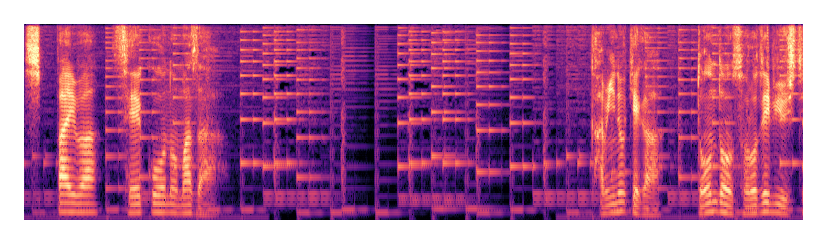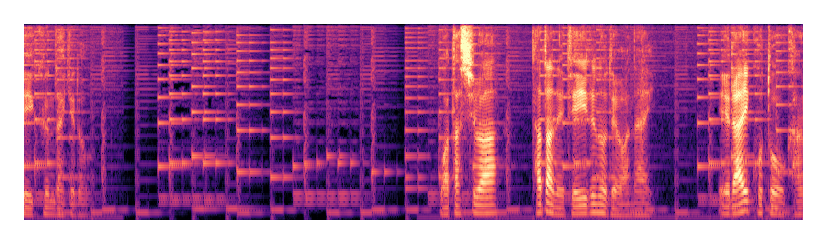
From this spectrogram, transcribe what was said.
失敗は成功のマザー。髪の毛がどんどんソロデビューしていくんだけど。私はただ寝ているのではない。偉いことを考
